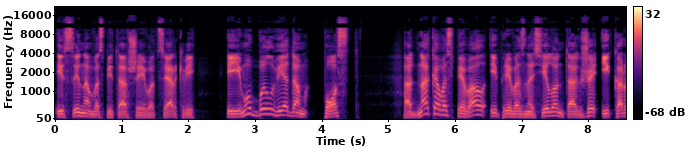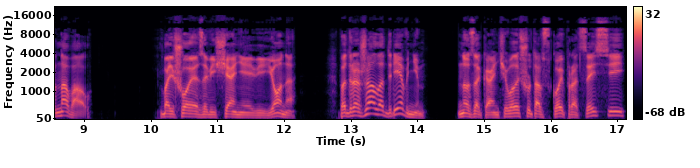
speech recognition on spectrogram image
и сыном воспитавшей его церкви, и ему был ведом пост, однако воспевал и превозносил он также и карнавал. Большое завещание Виона подражало древним, но заканчивалось шутовской процессией,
